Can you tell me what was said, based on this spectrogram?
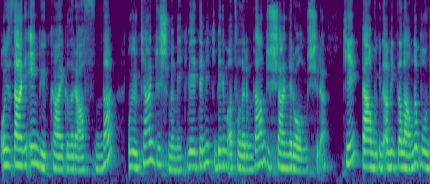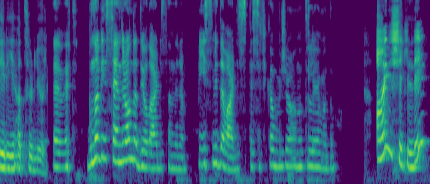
O yüzden de en büyük kaygıları aslında uyurken düşmemek ve demek ki benim atalarımdan düşenler olmuş İrem. Ki ben bugün amigdalamla bu veriyi hatırlıyorum. Evet. Buna bir sendrom da diyorlardı sanırım. Bir ismi de vardı spesifik ama şu an hatırlayamadım. Aynı şekilde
